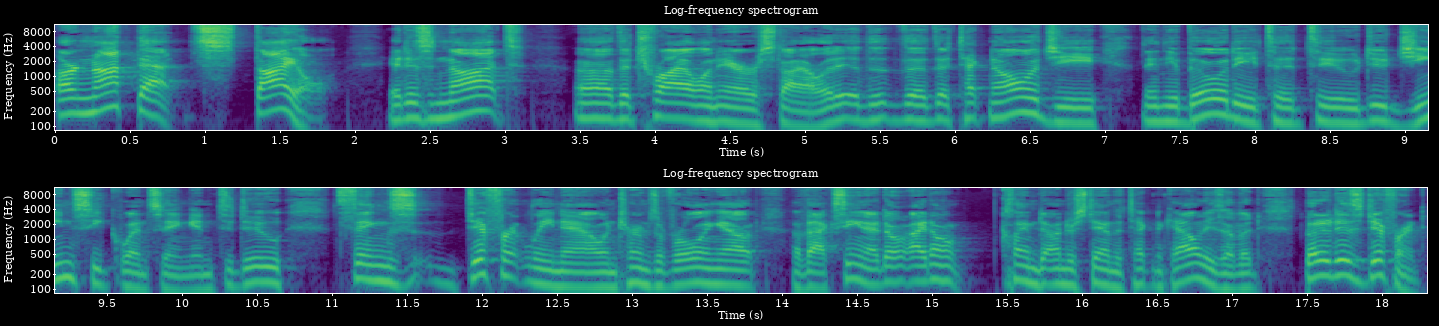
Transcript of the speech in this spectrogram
are not that style. It is not, uh, the trial and error style. It, the, the, the technology and the ability to to do gene sequencing and to do things differently now in terms of rolling out a vaccine. I don't I don't claim to understand the technicalities of it, but it is different.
